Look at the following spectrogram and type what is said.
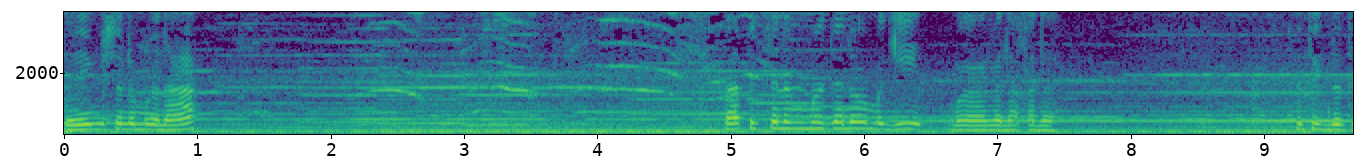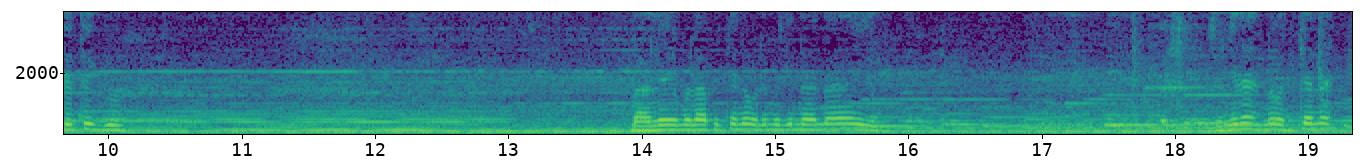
Namimiss mo ng mga anak. Lapit ka ng mag, ano, mag-hit. Mga anak ka na. Titig na titig, oh. Bale, malapit ka na uli maging nanay. Sige na, nood ka na.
